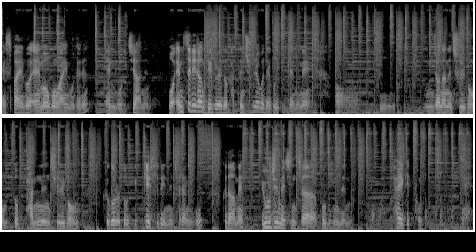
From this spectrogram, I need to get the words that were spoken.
X5 M50i 모델은 M 못지않은 뭐 M3랑 비교해도 같은 출력을 내고 있기 때문에 어, 이 운전하는 즐거움 또 받는 즐거움 그거를 또 느낄 수도 있는 차량이고 그 다음에 요즘에 진짜 보기 힘든 어, 8기통. 네,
